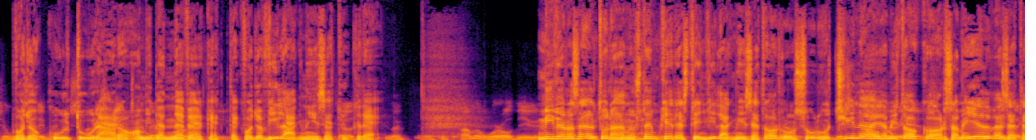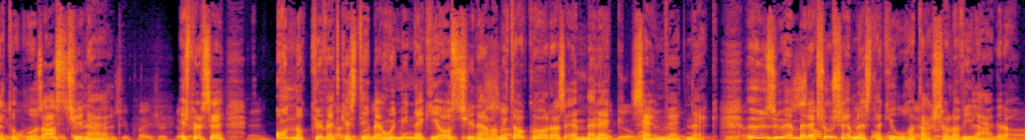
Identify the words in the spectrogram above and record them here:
vagy a kultúrára, amiben nevelkedtek, vagy a világnézetükre. Mivel az általános nem keresztény világnézet arról szól, hogy csinálj, amit akarsz, ami élvezetet okoz, azt csináld. És persze annak következtében, hogy mindenki azt csinál, amit amit akar, az emberek szenvednek. Önző emberek sosem lesznek jó hatással a világra.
